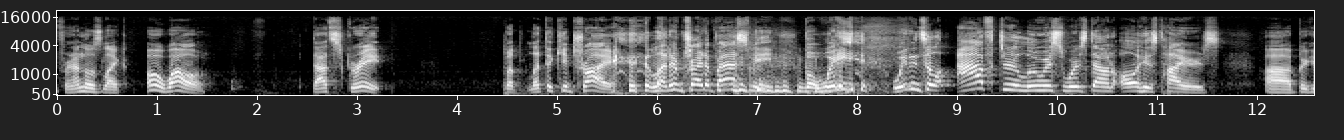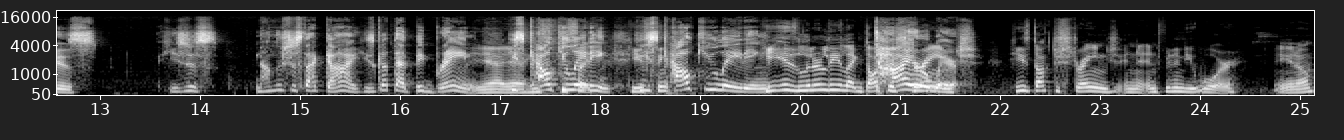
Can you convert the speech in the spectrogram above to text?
Fernando's like, "Oh wow, that's great." But let the kid try. let him try to pass me. but wait, wait until after Lewis wears down all his tires, uh, because he's just Nando's just that guy. He's got that big brain. Yeah, yeah. He's He's- he's like- calculating. he's He's, think- calculating. He is literally like Doctor Strange. wear. He's Doctor Strange in Infinity War. You know.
